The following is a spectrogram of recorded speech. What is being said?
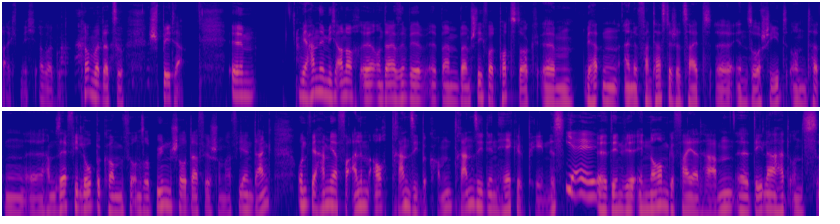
Reicht nicht, aber gut. Kommen wir dazu später. Ähm, wir haben nämlich auch noch, äh, und da sind wir äh, beim, beim Stichwort Podstock, ähm, wir hatten eine fantastische Zeit äh, in Sorschied und hatten, äh, haben sehr viel Lob bekommen für unsere Bühnenshow, dafür schon mal vielen Dank. Und wir haben ja vor allem auch Transi bekommen, Transi den Häkelpenis, Yay! äh, den wir enorm gefeiert haben. Äh, Dela hat uns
